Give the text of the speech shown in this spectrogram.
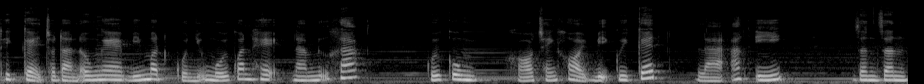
thích kể cho đàn ông nghe bí mật của những mối quan hệ nam nữ khác. Cuối cùng, khó tránh khỏi bị quy kết là ác ý. Dần dần,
